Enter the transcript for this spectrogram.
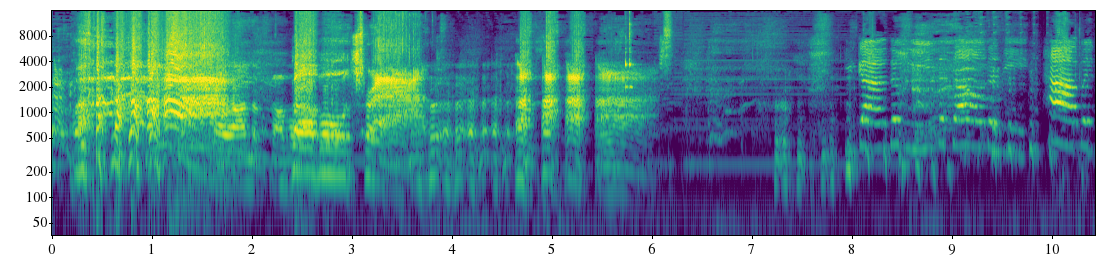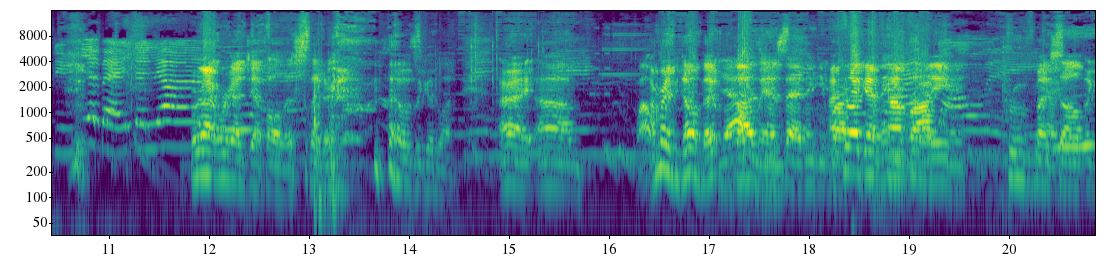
oh, on the bubble. Bubble trap. we're gonna we're gonna Jeff all this later. that was a good one. All right, um, Well, I'm ready to be done with yeah, I was man. gonna Man. say, I think you I feel like I've confidently proved myself again.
